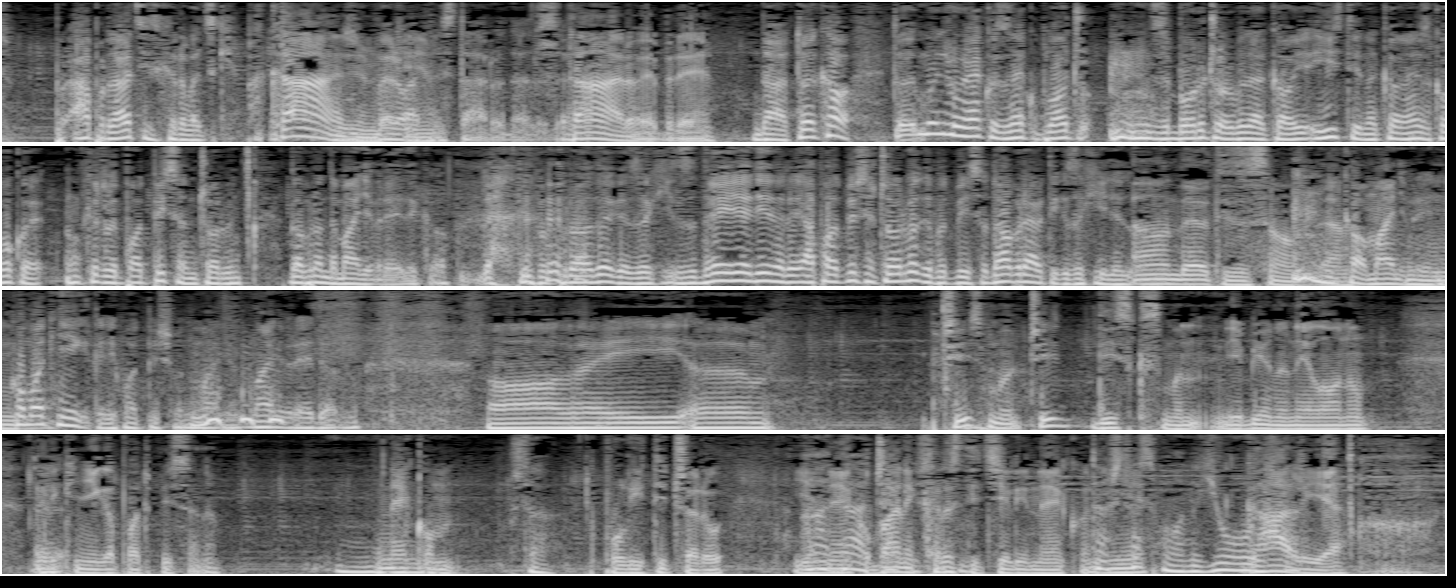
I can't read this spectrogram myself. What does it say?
A prodavac iz Hrvatske. Pa kažem Verovatno je staro, da, da, da. Staro je, bre. Da, to je kao, to je moj drug rekao za neku ploču, za Boru Čorbu, da kao istina, kao ne znam koliko je, kaže da je potpisan Čorbin, dobro onda manje vredi, kao. Da. Tipa prodaje ga za, za 2000 dinara, a potpisan Čorba ga potpisao, dobro, evo ti ga za 1000. A onda evo ti za samo, da. kao manje vredi. Mm. Kao moje knjige kad ih potpišemo, manje, manje vredi odmah. Ove, ovaj, um, Čiji, smo, čiji disk smo je bio na Nelonu? Ili da e. knjiga potpisana? Nekom šta? političaru je A, da, neko, da, Bane Krstić ili neko. Da, šta smo ono, joj, Galija.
